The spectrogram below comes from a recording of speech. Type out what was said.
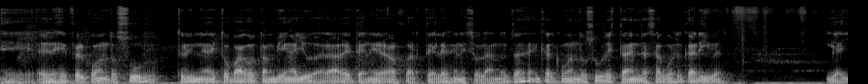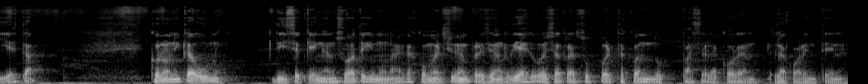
eh, el jefe del Comando Sur, Trinidad y Tobago, también ayudará a detener a los cuarteles venezolanos. Entonces, que el Comando Sur está en las aguas del Caribe y allí está. Crónica 1 dice que en Anzuategui y Monagas, comercio y empresas en riesgo de cerrar sus puertas cuando pase la cuarentena.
